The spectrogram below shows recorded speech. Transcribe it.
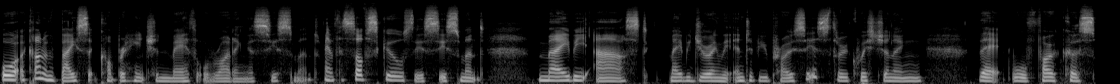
or a kind of basic comprehension math or writing assessment. And for soft skills, the assessment may be asked maybe during the interview process through questioning that will focus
